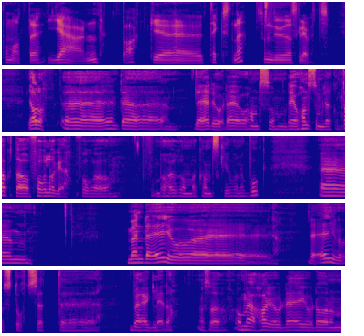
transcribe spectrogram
på en måte hjernen bak eh, tekstene som du har skrevet. Ja da. eh, Det, det er det jo. Det er jo han som, det er jo han som blir kontakta av forlaget for å, høre om han kan skrive noen bok. Um, men det er jo eh, Det er jo stort sett uh, bare glede. Altså, og vi har jo, det er jo da den,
